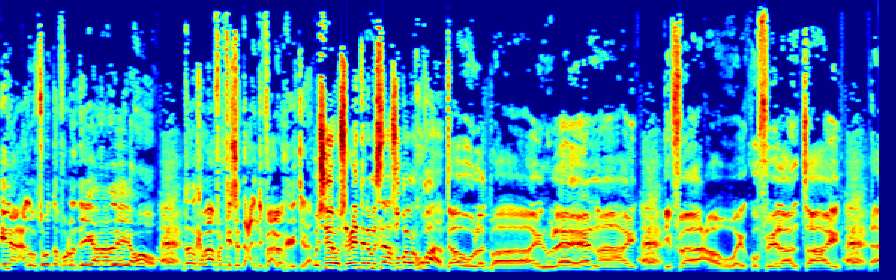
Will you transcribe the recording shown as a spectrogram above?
inaan cadow soo dafaran deegaanaan leeyaho dalkaba afartiisa dacal difaac baan kaga jiraa? Bashiirow siciiddana ma sidaasuu ballan ku qaada dawlad baynu leenahay difaaca way ku filan tahay. La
